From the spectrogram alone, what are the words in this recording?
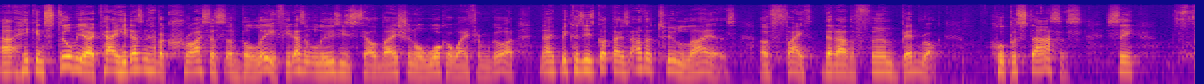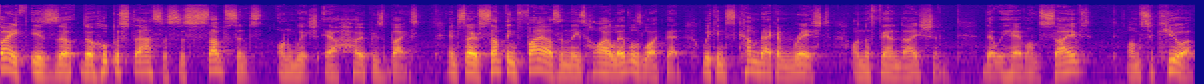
Uh, he can still be okay. He doesn't have a crisis of belief. He doesn't lose his salvation or walk away from God. No, because he's got those other two layers of faith that are the firm bedrock. Hypostasis. See, faith is the, the hypostasis, the substance on which our hope is based. And so if something fails in these higher levels like that, we can come back and rest on the foundation that we have. I'm saved, I'm secure,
